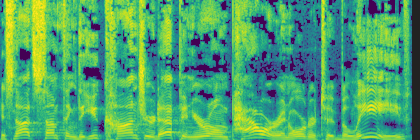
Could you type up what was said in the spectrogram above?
It's not something that you conjured up in your own power in order to believe.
